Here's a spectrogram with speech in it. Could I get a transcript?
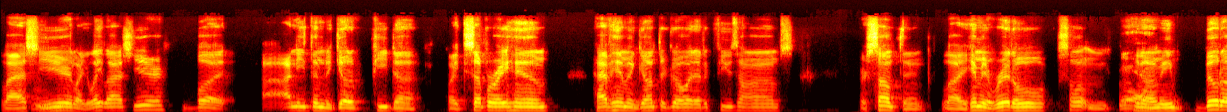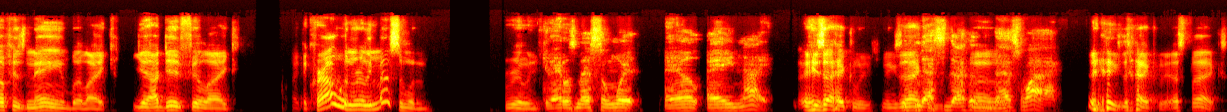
last Mhm. year, like late last year, but I I need them to go to Pete Dunne, like separate him, have him and Gunther go at it a few times, or something like him and Riddle, something. Yeah. You know what I mean? Build up his name, but like, yeah, I did feel like like the crowd wasn't really messing with him, really. They was messing with L.A. Knight. Exactly. Exactly. That's that, Um, that's why. exactly. That's facts.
